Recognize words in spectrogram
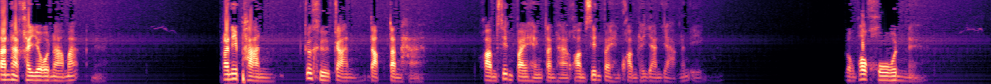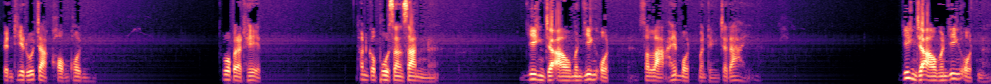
ตัณหาคโยนามะ พระนิพพานก็คือการดับตัณหา ความสิ้นไปแห่งตัณหา ความสิ้นไปแห่งความทยานอยากนั่นเอง หลวงพ่อคูณเนี่ยเป็นที่รู้จักของคน ทั่วประเทศ ท่านก็พูดสั้นๆ ยิ่งจะเอามันยิ่งอด สละให้หมดมันถึงจะได้ ยิ่งจะเอามันยิ่งอดนะ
